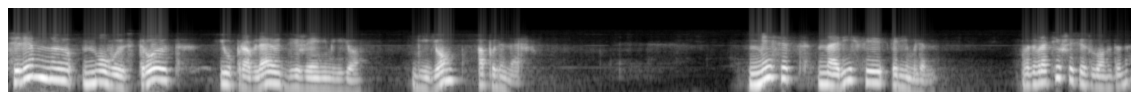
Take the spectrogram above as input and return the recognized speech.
Вселенную новую строят и управляют движением ее. Гийом Аполлинер. Месяц на рифе римлян. Возвратившись из Лондона,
